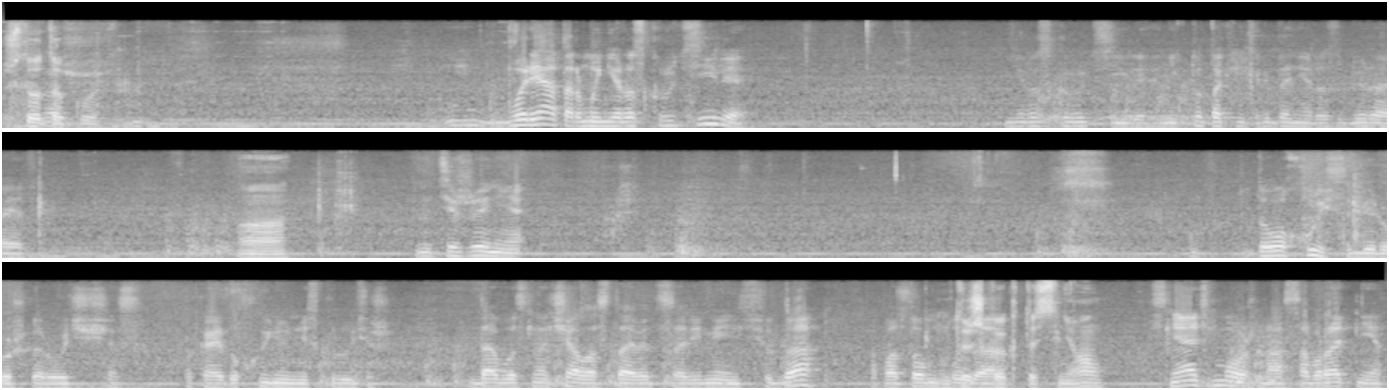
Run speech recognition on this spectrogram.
Что такое? Вариатор мы не раскрутили. Не раскрутили. Никто так никогда не разбирает. А, Натяжение. Того хуй соберешь, короче, сейчас. Пока эту хуйню не скрутишь. Дабы сначала ставится ремень сюда, а потом ну туда. ты же как-то снял. Снять можно, а собрать нет.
